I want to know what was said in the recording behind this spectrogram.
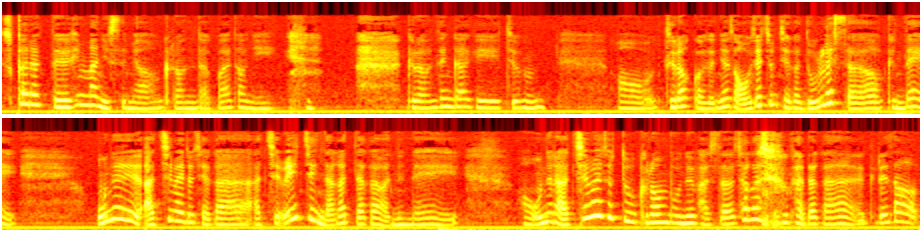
숟가락들 힘만 있으면 그런다고 하더니 그런 생각이 좀 어, 들었거든요. 그래서 어제 좀 제가 놀랬어요. 근데 오늘 아침에도 제가 아침 일찍 나갔다가 왔는데 어, 오늘 아침에도 또 그런 분을 봤어요. 차 가지고 가다가 그래서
